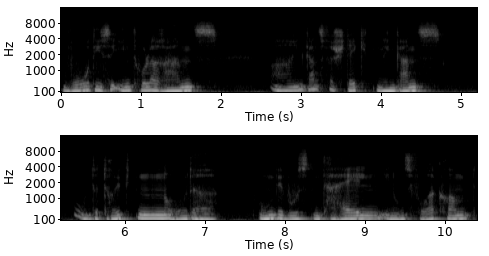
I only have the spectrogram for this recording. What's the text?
wo diese Intoleranz äh, in ganz versteckten, in ganz unterdrückten oder unbewussten Teilen in uns vorkommt.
